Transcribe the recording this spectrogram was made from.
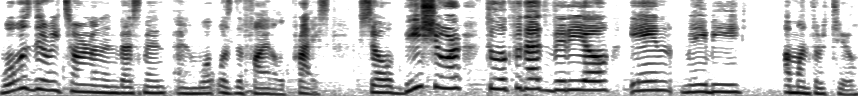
what was the return on investment, and what was the final price. So be sure to look for that video in maybe a month or two.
